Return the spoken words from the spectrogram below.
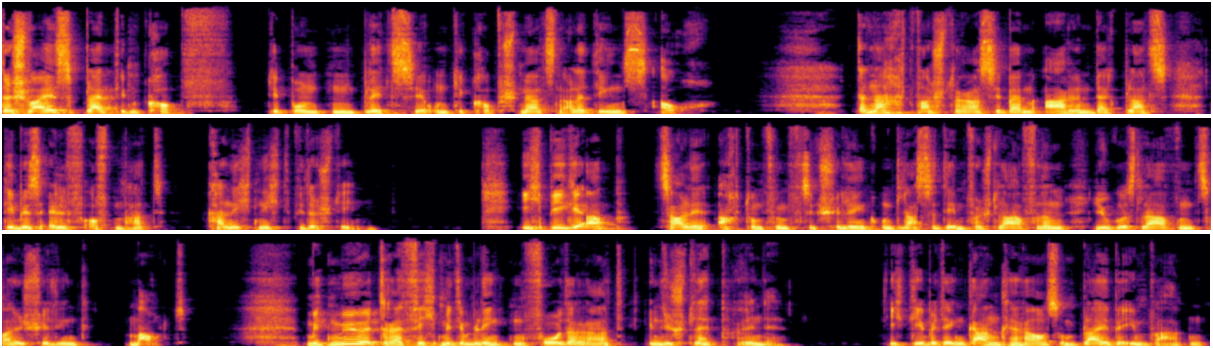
Der Schweiß bleibt im Kopf, die bunten Blitze und die Kopfschmerzen allerdings auch. Der Nachtwaschstraße beim Ahrenbergplatz, die bis elf offen hat, kann ich nicht widerstehen. Ich biege ab, zahle 58 Schilling und lasse dem verschlafenen Jugoslawen zwei Schilling Maut. Mit Mühe treffe ich mit dem linken Vorderrad in die Schlepprinne. Ich gebe den Gang heraus und bleibe im Wagen.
